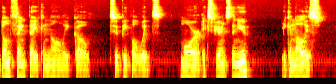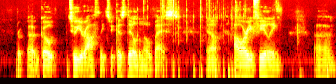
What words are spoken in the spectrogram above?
don't think that you can only go to people with more experience than you. You can always uh, go to your athletes because they'll know best. You know, how are you feeling? Um,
